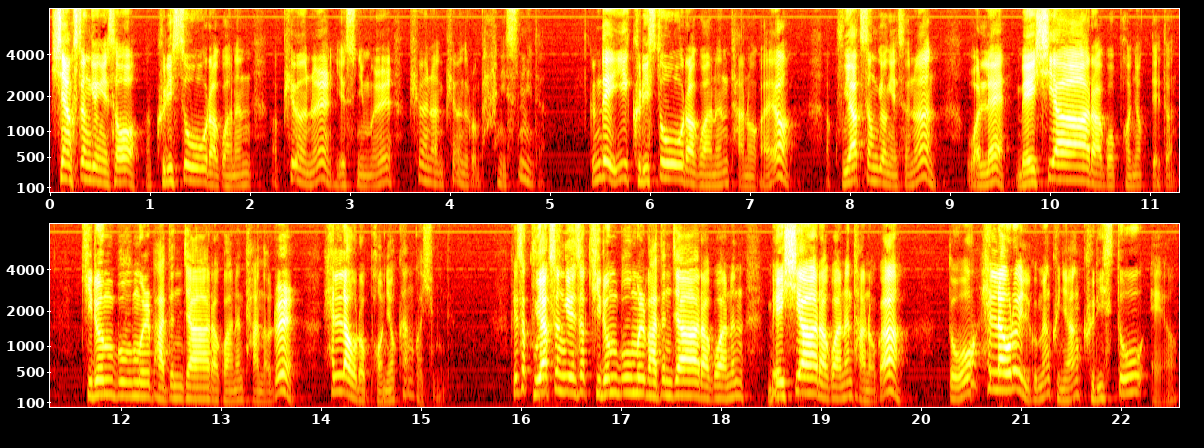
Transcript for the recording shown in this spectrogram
신약 성경에서 그리스도라고 하는 표현을 예수님을 표현한 표현으로 많이 씁니다. 그런데 이 그리스도라고 하는 단어가요. 구약 성경에서는 원래 메시아라고 번역되던 기름 부음을 받은 자라고 하는 단어를 헬라어로 번역한 것입니다. 그래서 구약 성경에서 기름 부음을 받은 자라고 하는 메시아라고 하는 단어가 또 헬라어로 읽으면 그냥 그리스도예요.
